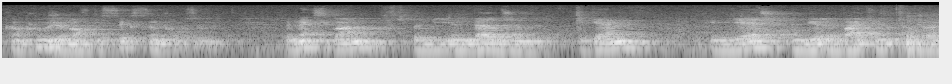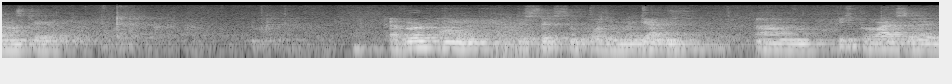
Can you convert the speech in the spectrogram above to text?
conclusion of the sixth symposium. The next one will be in Belgium, again in Liège, and we invite you to join us there. A word on the sixth symposium again. Um, please provide us a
